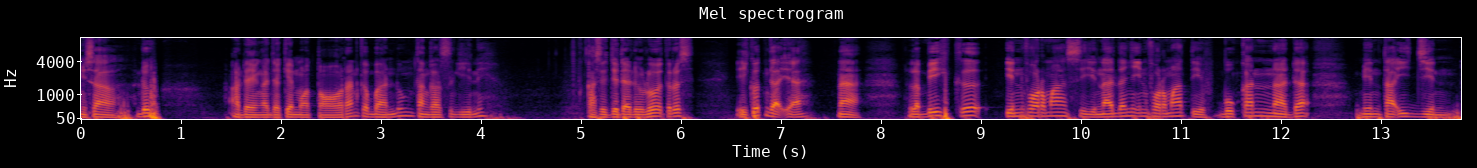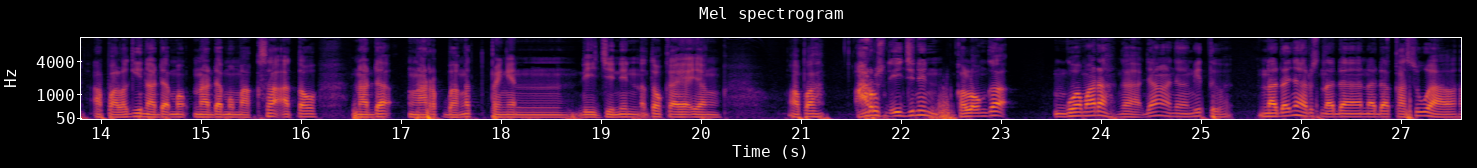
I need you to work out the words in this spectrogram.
Misal, "Duh, ada yang ngajakin motoran ke Bandung tanggal segini." Kasih jeda dulu terus ikut nggak ya? Nah, lebih ke informasi, nadanya informatif, bukan nada minta izin, apalagi nada nada memaksa atau nada ngarep banget pengen diizinin atau kayak yang apa harus diizinin. Kalau enggak gua marah. Enggak jangan jangan gitu. Nadanya harus nada nada kasual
